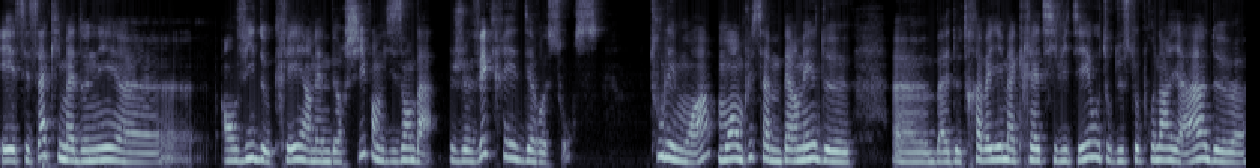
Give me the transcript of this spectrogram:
Et c'est ça qui m'a donné envie de créer un membership en me disant, bah, je vais créer des ressources tous les mois. Moi, en plus, ça me permet de, bah, de travailler ma créativité autour du slowprenariat, de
